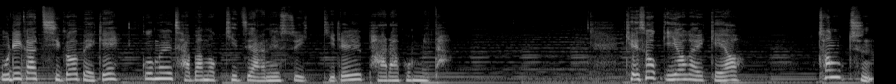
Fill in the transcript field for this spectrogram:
우리가 직업에게 꿈을 잡아먹히지 않을 수 있기를 바라봅니다. 계속 이어갈게요. 청춘,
